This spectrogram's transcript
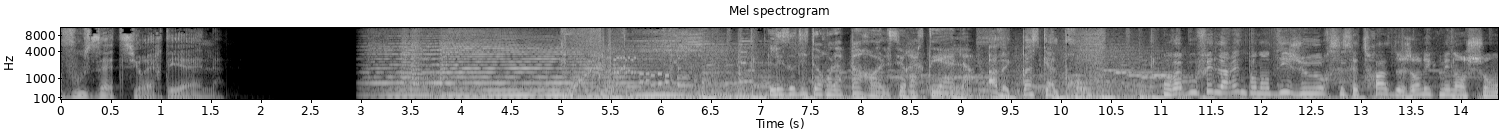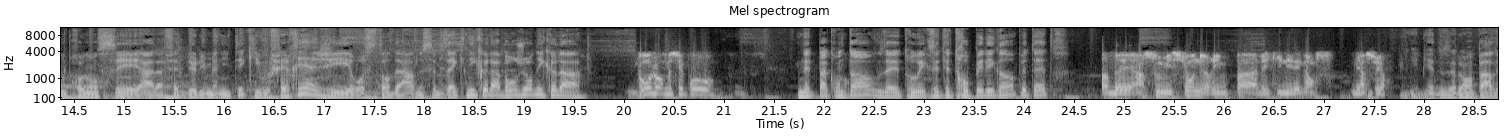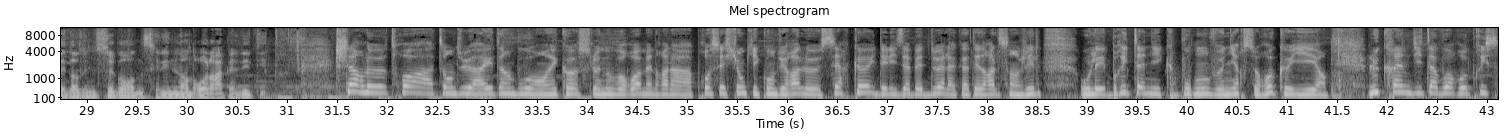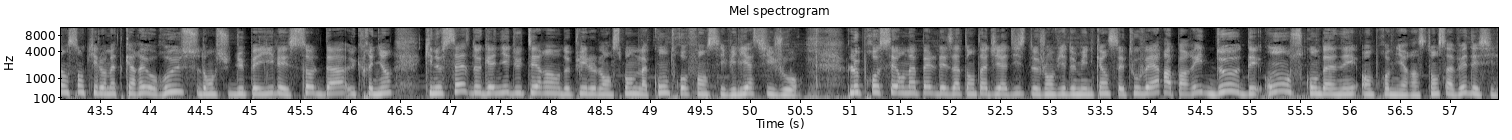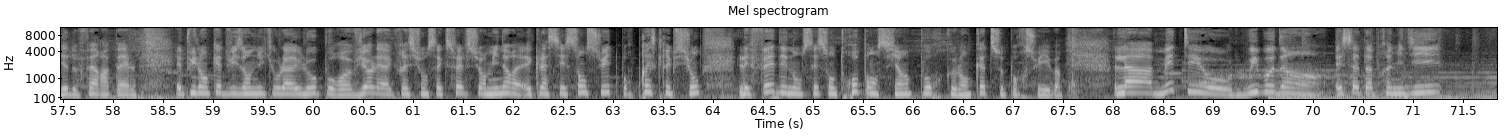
vous êtes sur RTL. Les auditeurs ont la parole sur RTL. Avec Pascal Pro. On va bouffer de la reine pendant 10 jours. C'est cette phrase de Jean-Luc Mélenchon prononcée à la fête de l'humanité qui vous fait réagir au standard. Nous sommes avec Nicolas. Bonjour Nicolas. Bonjour Monsieur Pro. Vous n'êtes pas content? Vous avez trouvé que c'était trop élégant peut-être? Ah ben, insoumission ne rime pas avec inélégance, bien sûr. Eh bien, nous allons en parler dans une seconde. Céline Landreau, le rappel des titres. Charles III attendu à Édimbourg en Écosse. Le nouveau roi mènera la procession qui conduira le cercueil d'Élisabeth II à la cathédrale Saint-Gilles où les Britanniques pourront venir se recueillir. L'Ukraine dit avoir repris 500 km aux Russes dans le sud du pays. Les soldats ukrainiens qui ne cessent de gagner du terrain depuis le lancement de la contre-offensive il y a six jours. Le procès en appel des attentats djihadistes de janvier 2015 s'est ouvert. À Paris, deux des onze condamnés en première instance avaient décidé de faire appel. Et puis l'enquête visant Nicolas Hulot pour viol et agression sexuelle sur mineur est classé sans suite pour prescription. Les faits dénoncés sont trop anciens pour que l'enquête se poursuive. La météo, Louis Baudin, et cet après-midi,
